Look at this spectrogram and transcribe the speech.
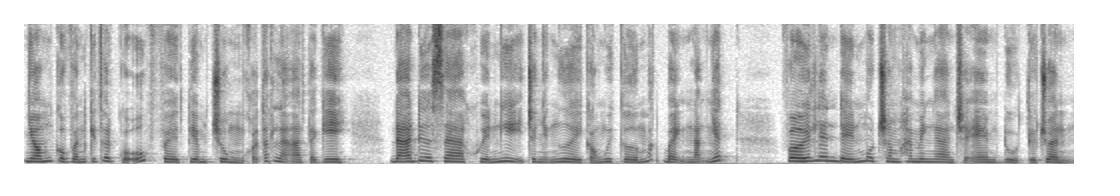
Nhóm cố vấn kỹ thuật của Úc về tiêm chủng gọi tắt là ATAGI đã đưa ra khuyến nghị cho những người có nguy cơ mắc bệnh nặng nhất với lên đến 120.000 trẻ em đủ tiêu chuẩn.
